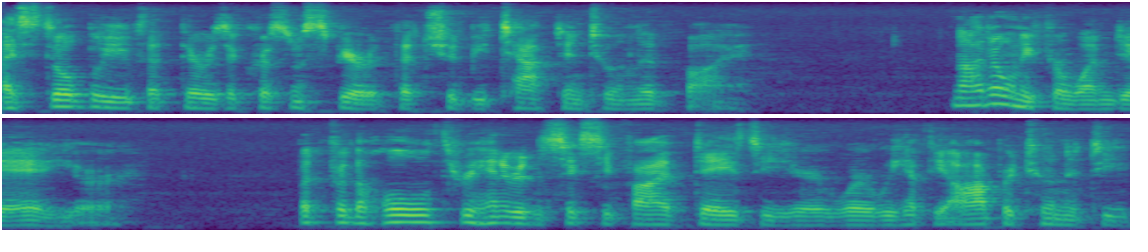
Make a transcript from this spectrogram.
I still believe that there is a Christmas spirit that should be tapped into and lived by. Not only for one day a year, but for the whole 365 days a year where we have the opportunity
